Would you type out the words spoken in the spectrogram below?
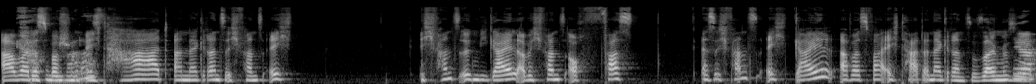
Aber Krass, das war schon war das? echt hart an der Grenze. Ich fand's echt, ich fand's irgendwie geil, aber ich fand's auch fast, also ich fand's echt geil, aber es war echt hart an der Grenze, sagen wir so. Ja.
